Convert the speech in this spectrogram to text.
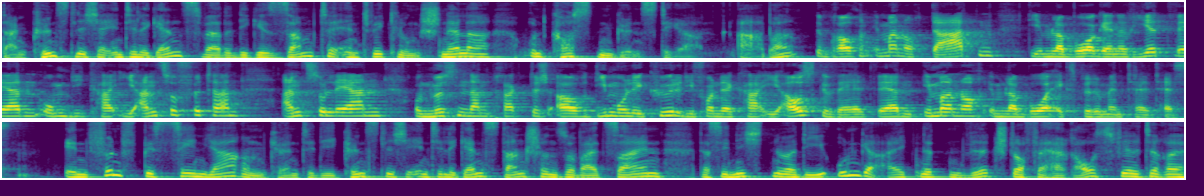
Dank künstlicher Intelligenz werde die gesamte Entwicklung schneller und kostengünstiger. Aber wir brauchen immer noch Daten, die im Labor generiert werden, um die KI anzufüttern, anzulernen und müssen dann praktisch auch die Moleküle, die von der KI ausgewählt werden, immer noch im Labor experimentell testen. In fünf bis zehn Jahren könnte die künstliche Intelligenz dann schon so weit sein, dass sie nicht nur die ungeeigneten Wirkstoffe herausfiltere,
